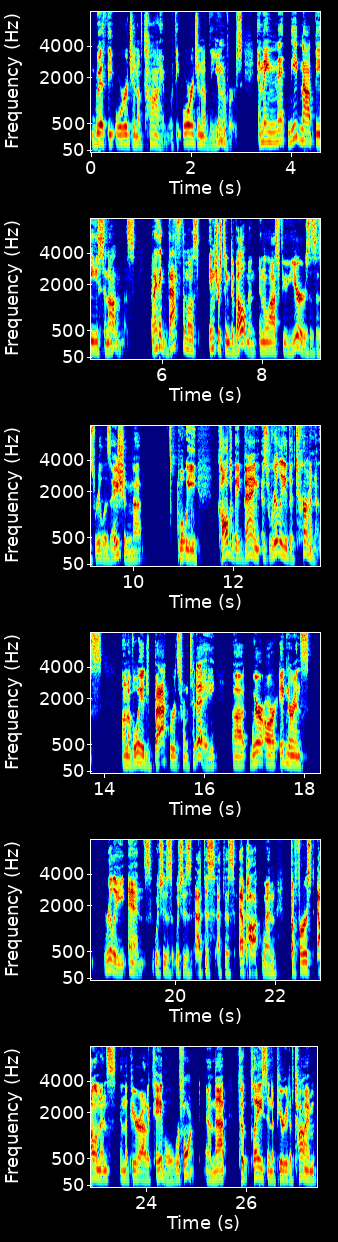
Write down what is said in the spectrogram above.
with the origin of time, with the origin of the universe. And they ne- need not be synonymous. And I think that's the most interesting development in the last few years is this realization that what we call the Big Bang is really the terminus on a voyage backwards from today, uh, where our ignorance really ends, which is which is at this at this epoch when the first elements in the periodic table were formed, and that took place in a period of time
